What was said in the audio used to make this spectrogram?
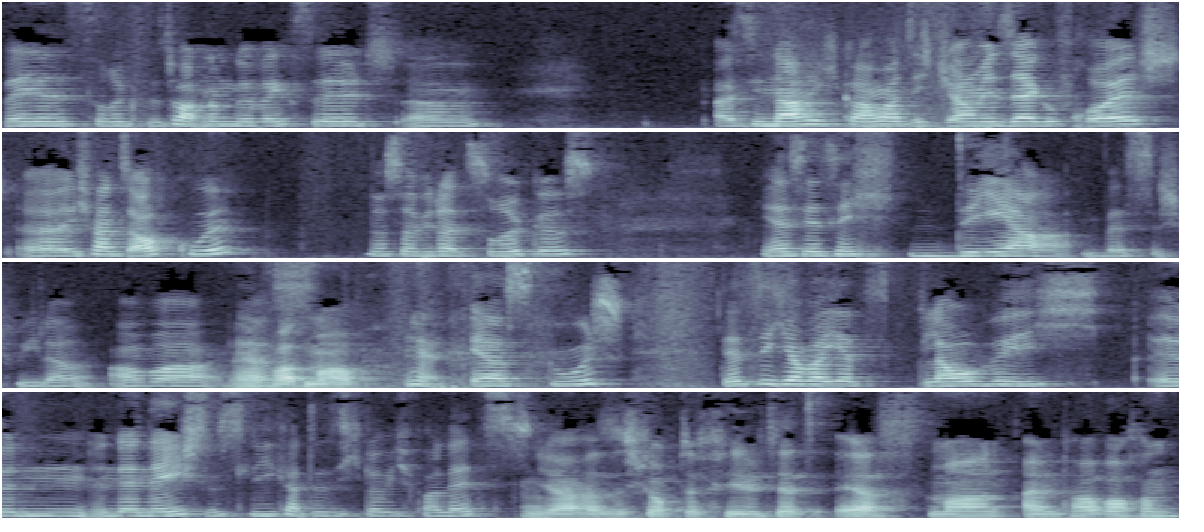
Bale ist zurück zu Tottenham gewechselt. Ähm, als die Nachricht kam, hat sich Jeremy sehr gefreut. Äh, ich fand es auch cool, dass er wieder zurück ist. Er ist jetzt nicht der beste Spieler, aber er, ja, warte mal ab. Er, er ist gut. Letztlich aber jetzt, glaube ich, in, in der Nations League hat er sich, glaube ich, verletzt. Ja, also ich glaube, der fehlt jetzt erstmal ein paar Wochen.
